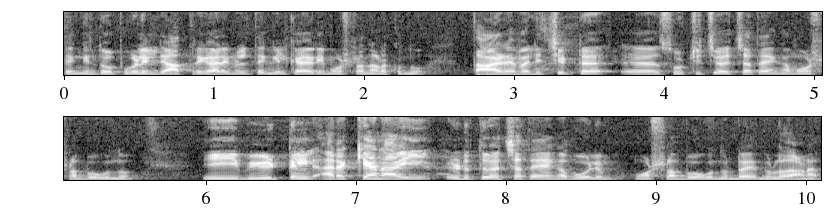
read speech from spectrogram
തെങ്ങിൻ തോപ്പുകളിൽ രാത്രികാലങ്ങളിൽ തെങ്ങിൽ കയറി മോഷണം നടക്കുന്നു. താഴെ വലിച്ചിട്ട് സൂക്ഷിച്ചു വെച്ച തേങ്ങ മോഷണം പോകുന്നു. ഈ വീട്ടിൽ അരയ്ക്കാനായി എടുത്തു വെച്ച തേങ്ങ പോലും മോഷണം പോകുന്നുണ്ട് എന്നുള്ളതാണ്.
